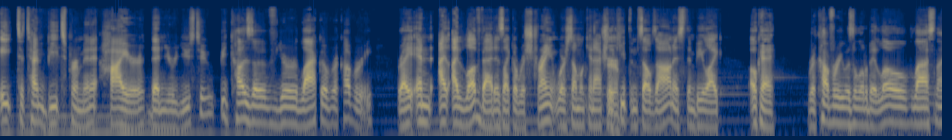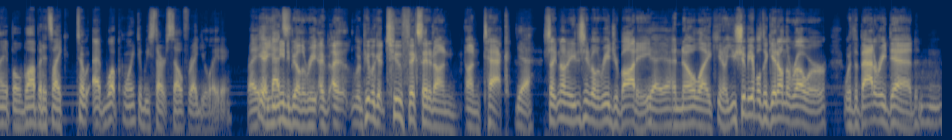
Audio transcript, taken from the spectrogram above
eight to 10 beats per minute higher than you're used to because of your lack of recovery, right? And I, I love that as like a restraint where someone can actually Sure. keep themselves honest and be like, okay, recovery was a little bit low last night, blah, blah, blah. But it's like, to, at what point do we start self regulating, right? Yeah, And you need to be able to read. I, I, when people get too fixated on on tech, Yeah, it's like no, no, you just need to be able to read your body Yeah, yeah. and know, like, you know, you should be able to get on the rower with the battery dead, Mhm.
